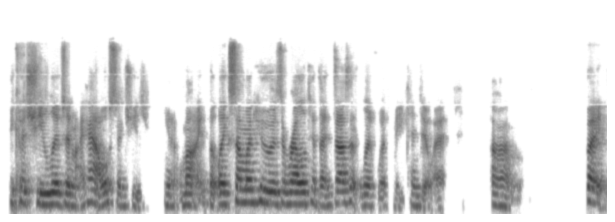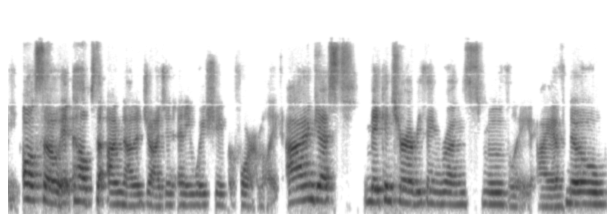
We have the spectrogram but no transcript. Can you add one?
because she lives in my house and she's you know mine. But like someone who is a relative that doesn't live with me can do it. Um, but also it helps that I'm not a judge in any way, shape, or form. Like I'm just making sure everything runs smoothly. I have no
